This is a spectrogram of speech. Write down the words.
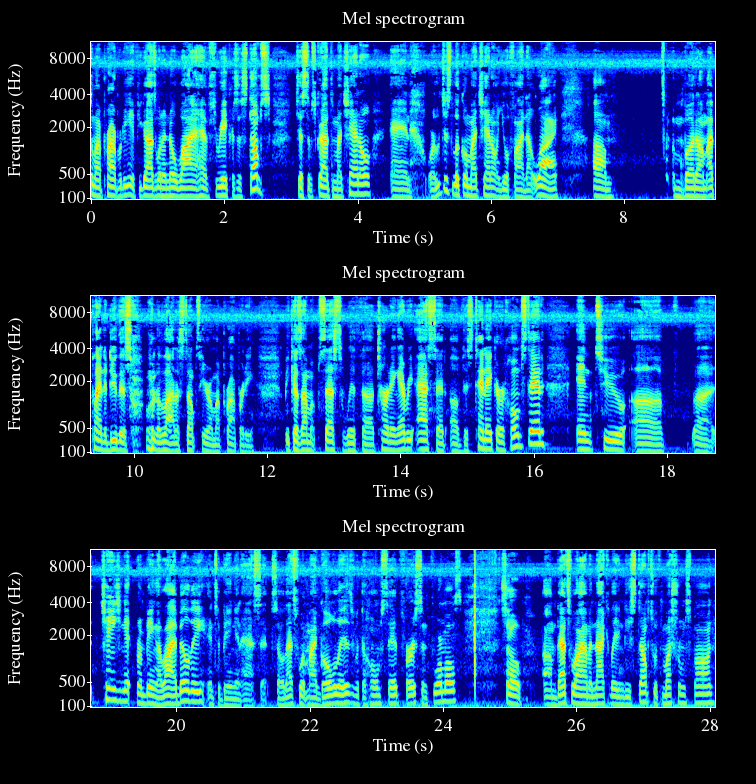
on my property. If you guys want to know why I have three acres of stumps, just subscribe to my channel and or just look on my channel and you'll find out why. Um, but um, I plan to do this on a lot of stumps here on my property because I'm obsessed with uh, turning every asset of this 10 acre homestead into uh, uh, changing it from being a liability into being an asset. So that's what my goal is with the homestead first and foremost. So um, that's why I'm inoculating these stumps with mushroom spawn.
